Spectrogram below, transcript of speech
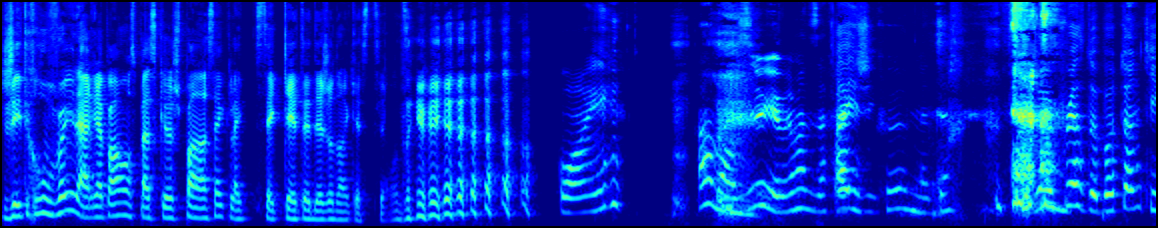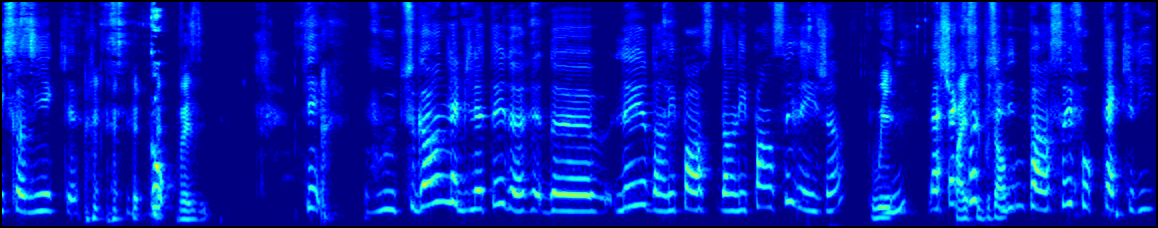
J'ai trouvé la réponse parce que je pensais que la... c'est qu'elle était déjà dans la question. ouais. Oh mon dieu, il y a vraiment des affaires Hey, j'ai- comme là-dedans. J'ai un press de button qui est comique. Go! Vas-y. Ok. Vous, tu gagnes l'habileté de, de lire dans les, pas- dans les pensées des gens. Oui. Mais à chaque fois que tu lis une pensée, il faut que tu cries.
